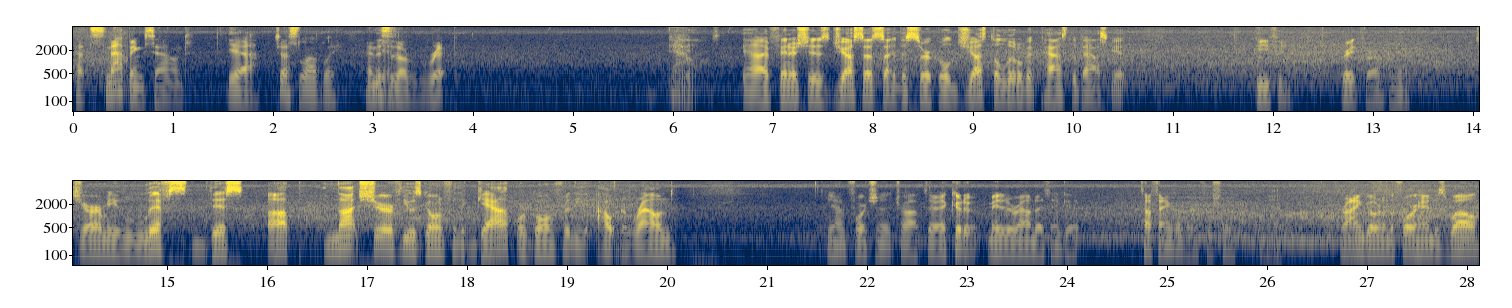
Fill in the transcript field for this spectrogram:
That snapping sound. Yeah. Just lovely. And this Yeah. is a rip. Yeah. Yeah, it finishes just outside the circle, just a little bit past the basket. Beefy. Great throw. Yeah. Jeremy lifts this up. I'm not sure if he was going for the gap or going for the out and around. Yeah, unfortunate drop there. I could have made it around, I think. It tough angle there for sure. Ryan going to the forehand as well.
